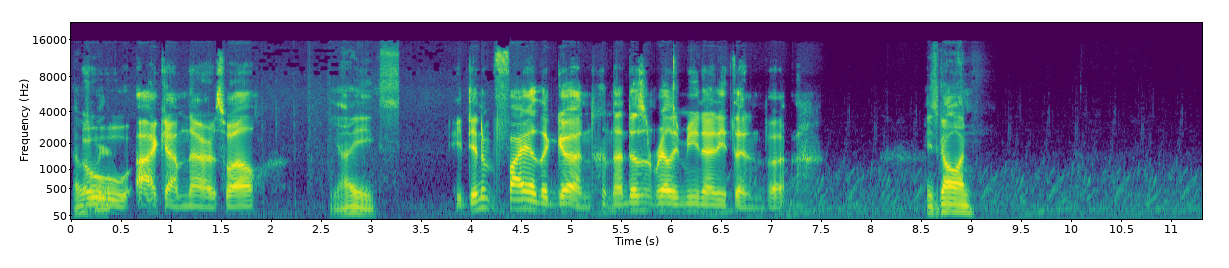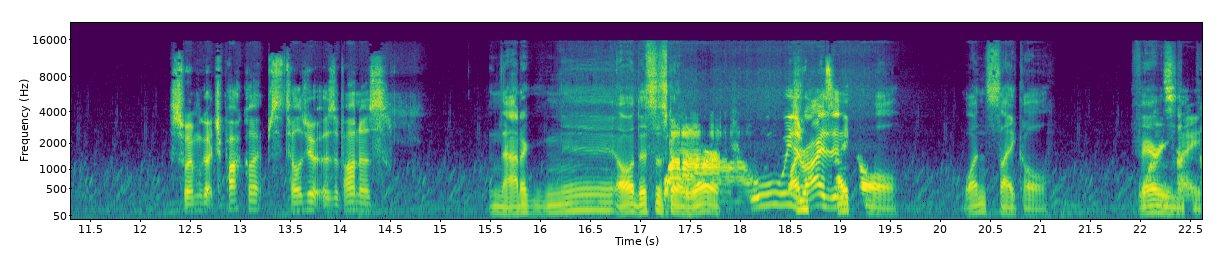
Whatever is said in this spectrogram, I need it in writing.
That was weird. Oh, I got him there as well. Yikes. He didn't fire the gun, and that doesn't really mean anything, but He's gone. Swim Glitch Apocalypse told you it was upon us. Not a. eh, Oh, this is gonna work. Wow. Ooh, he's One rising. Cycle. One cycle. Very nice.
